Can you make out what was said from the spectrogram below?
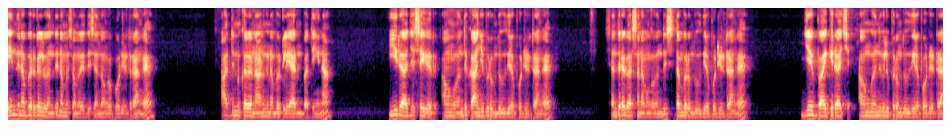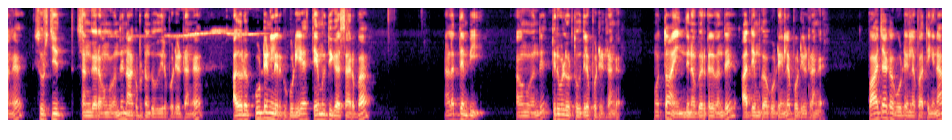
ஐந்து நபர்கள் வந்து நம்ம சமுதாயத்தை சேர்ந்தவங்க போட்டிடுறாங்க அதிமுகவில் நான்கு நபர்கள் யாருன்னு பார்த்தீங்கன்னா இ. ராஜசேகர் அவங்க வந்து காஞ்சிபுரம் தொகுதியில் போட்டிடுறாங்க சந்திரகாசன் அவங்க வந்து சிதம்பரம் தொகுதியில் போட்டிடுறாங்க ஜே. பாக்யராஜ் அவங்க வந்து விழுப்புரம் தொகுதியில் போட்டிடுறாங்க சுர்ஜித் சங்கர் அவங்க வந்து நாகப்பட்டினம் தொகுதியில் போட்டிருக்காங்க அதோட கூட்டணியில் இருக்கக்கூடிய தேமுதிக சார்பாக நலத்தம்பி அவங்க வந்து திருவள்ளூர் தொகுதியில் போட்டிடுறாங்க மொத்தம் ஐந்து நபர்கள் வந்து அதிமுக கூட்டணியில் போட்டிடுறாங்க பாஜக கூட்டணியில் பார்த்தீங்கன்னா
